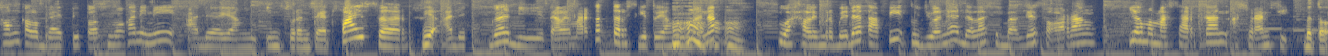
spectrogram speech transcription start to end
kan kalau bright people semua kan ini ada yang insurance advisor, Iya. ada juga di telemarketers gitu yang Mm-mm, di mana mm-mm. dua hal yang berbeda tapi tujuannya adalah sebagai seorang yang memasarkan asuransi. betul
